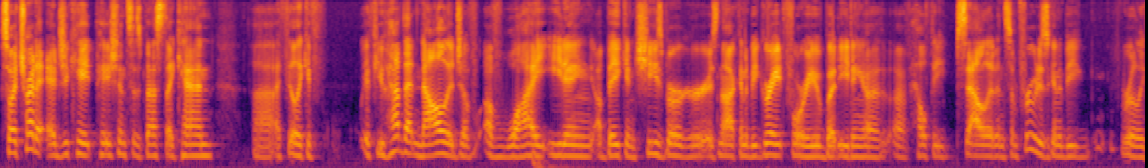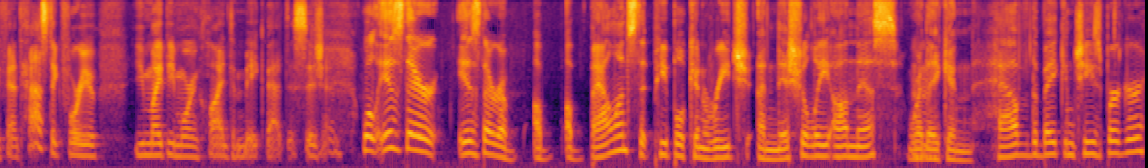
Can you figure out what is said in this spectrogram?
So I try to educate patients as best I can. Uh, I feel like if if you have that knowledge of, of why eating a bacon cheeseburger is not going to be great for you, but eating a, a healthy salad and some fruit is going to be really fantastic for you, you might be more inclined to make that decision. Well, is there is there a, a, a balance that people can reach initially on this, where Mm-hmm. they can have the bacon cheeseburger,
